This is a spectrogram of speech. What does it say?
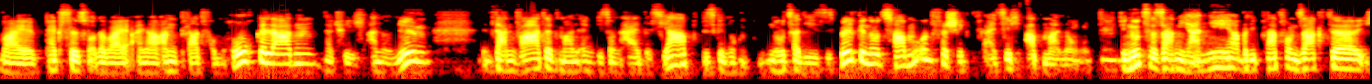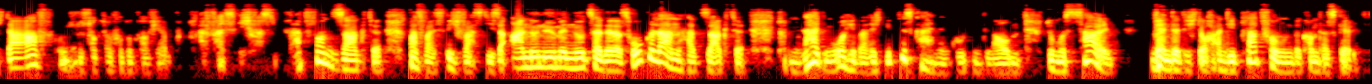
bei Pexels oder bei einer anderen Plattform hochgeladen, natürlich anonym. Dann wartet man irgendwie so ein halbes Jahr ab, bis genug Nutzer dieses Bild genutzt haben und verschickt fleißig Abmahnungen. Mhm. Die Nutzer sagen, ja, nee, aber die Plattform sagte, ich darf. Und das sagt der Fotograf, ja, was weiß ich, was die Plattform sagte. Was weiß ich, was dieser anonyme Nutzer, der das hochgeladen hat, sagte. Tut mir leid, im Urheberrecht gibt es keinen guten Glauben. Du musst zahlen wende dich doch an die Plattform und bekomm das Geld.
